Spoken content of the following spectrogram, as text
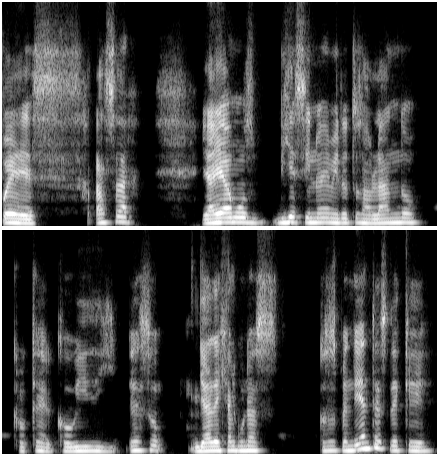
pues, raza, ya llevamos 19 minutos hablando. Creo que el COVID y eso. Ya dejé algunas cosas pendientes de que.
